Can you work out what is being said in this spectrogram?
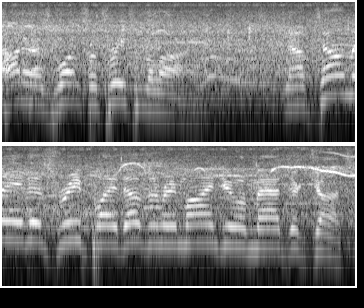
Hunter is one for three from the line. Now tell me this replay doesn't remind you of Magic Johnson.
